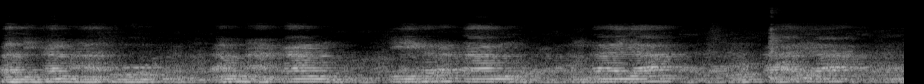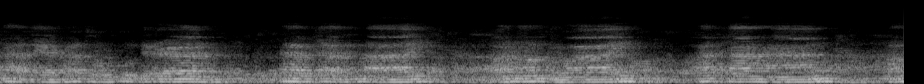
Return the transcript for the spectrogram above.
ปฏิคันหาภูอัมหากังทีฆรตัง อังกายะลูกขายะข้าแต่พระสงฆ์ผู้เจริญข้าพเจ้าทั้งหลายขอน้อมถวายพัตตาหารพร้อม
